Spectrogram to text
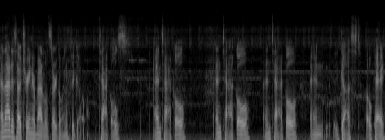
And that is how trainer battles are going to go. Tackles, and tackle, and tackle, and tackle, and gust. Okay.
